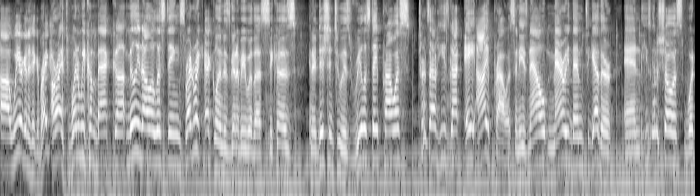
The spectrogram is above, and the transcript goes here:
Uh, we are going to take a break. All right, when we come back, uh, Million Dollar Listings, Fredrik Eklund is going to be with us because, in addition to his real estate prowess, turns out he's got AI prowess and he's now married them together. And he's going to show us what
